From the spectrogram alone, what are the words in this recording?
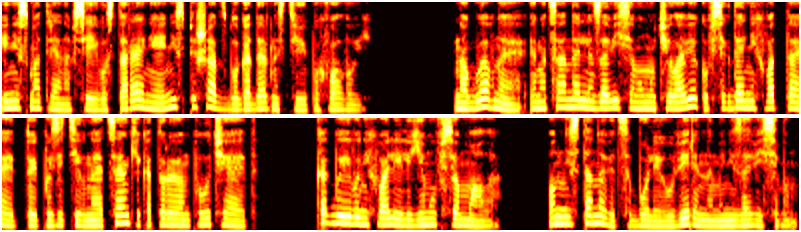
И, несмотря на все его старания, не спешат с благодарностью и похвалой. Но главное, эмоционально зависимому человеку всегда не хватает той позитивной оценки, которую он получает. Как бы его ни хвалили, ему все мало. Он не становится более уверенным и независимым.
